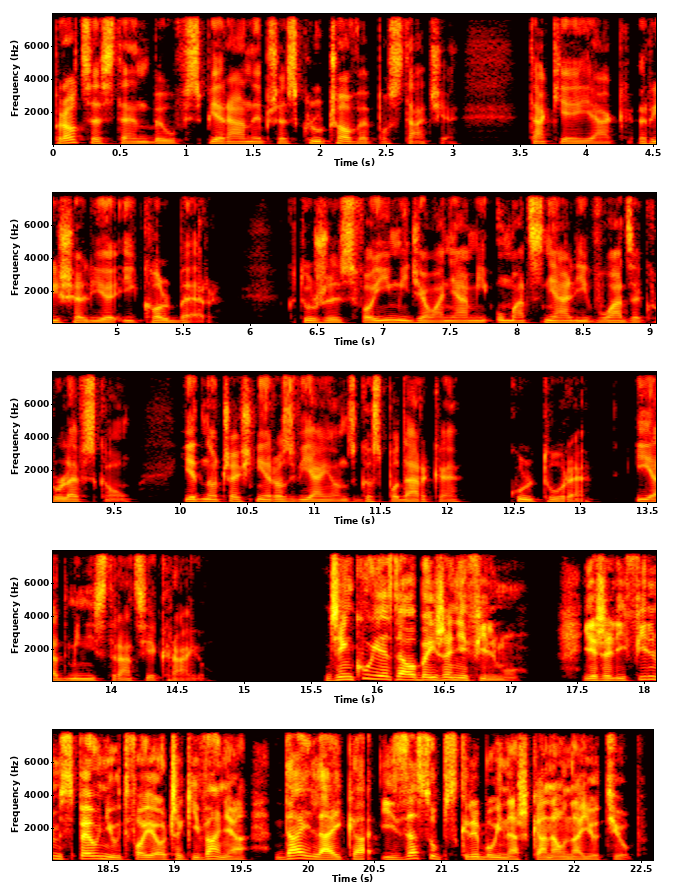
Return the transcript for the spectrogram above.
Proces ten był wspierany przez kluczowe postacie, takie jak Richelieu i Colbert, którzy swoimi działaniami umacniali władzę królewską, jednocześnie rozwijając gospodarkę, kulturę i administrację kraju. Dziękuję za obejrzenie filmu. Jeżeli film spełnił Twoje oczekiwania, daj lajka i zasubskrybuj nasz kanał na YouTube.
